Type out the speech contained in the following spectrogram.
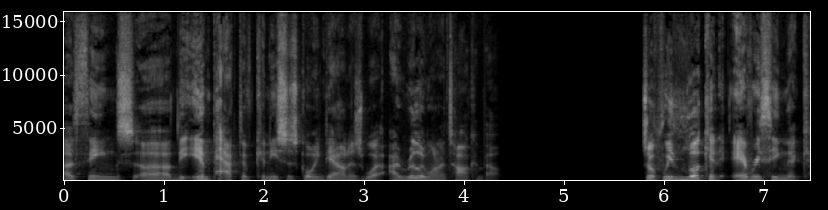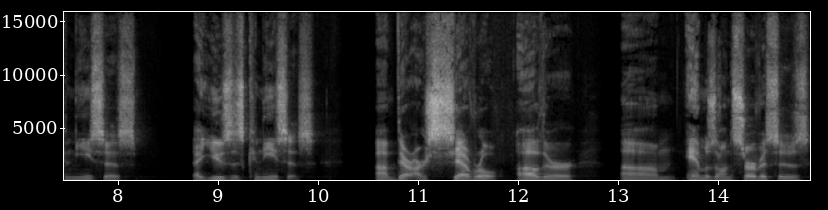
uh, things, uh, the impact of kinesis going down is what I really want to talk about. So if we look at everything that kinesis, that uses kinesis, um, there are several other um, Amazon services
